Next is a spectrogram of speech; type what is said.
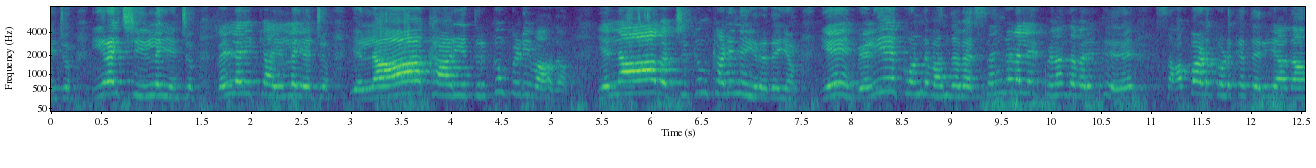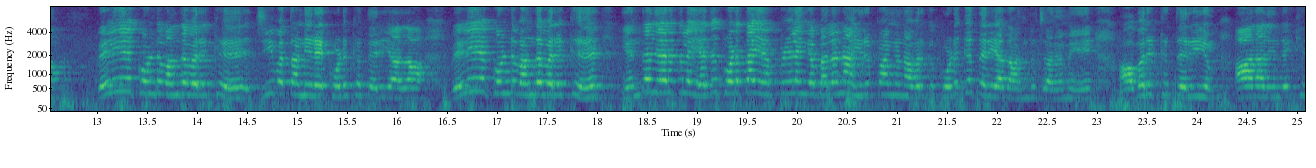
என்றும் இறைச்சி இல்லை என்றும் வெள்ளரிக்காய் இல்லை என்றும் எல்லா காரியத்திற்கும் பிடிவாதம். எல்லாவற்றுக்கும் கடின இருதயம். ஏன்? வெளியே கொண்டு வந்தவர் செங்கடலை பிளந்தவருக்கு சாப்பாடு கொடுக்க தெரியாதா? வெளியே கொண்டு வந்தவருக்கு ஜீவ தண்ணீரை கொடுக்க தெரியாதா? வெளியே கொண்டு வந்தவருக்கு எந்த நேரத்தில் எது கொடுத்தா என் பிள்ளைங்க பலனா இருப்பாங்கன்னு அவருக்கு கொடுக்க தெரியாதா அன்பு ஜனமே அவருக்கு தெரியும். ஆனால் இன்றைக்கு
